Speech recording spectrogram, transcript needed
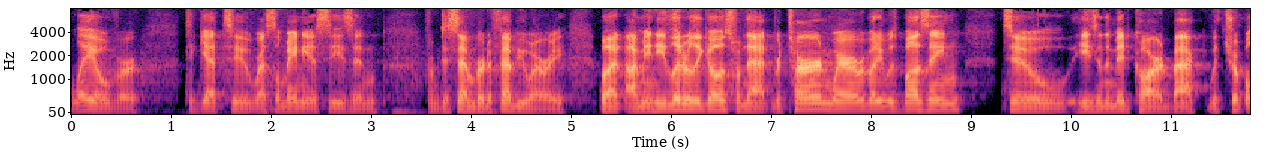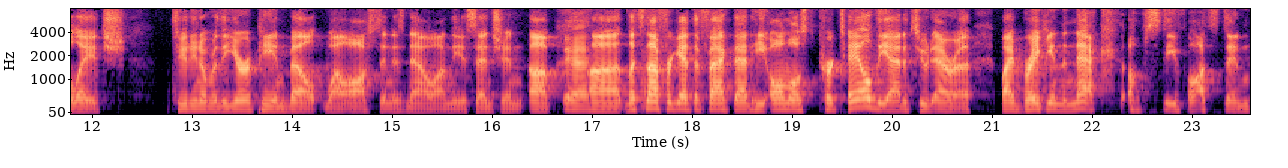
layover to get to WrestleMania season from December to February. But I mean, he literally goes from that return where everybody was buzzing to he's in the mid card back with Triple H feuding over the European belt while Austin is now on the ascension up. yeah. Uh, let's not forget the fact that he almost curtailed the Attitude Era by breaking the neck of Steve Austin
